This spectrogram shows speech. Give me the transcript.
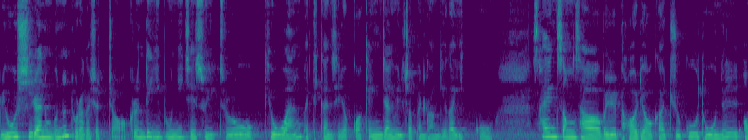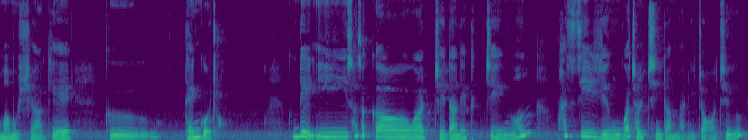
료 씨라는 분은 돌아가셨죠. 그런데 이분이 제수이트로 교황 바티칸 세력과 굉장히 밀접한 관계가 있고 사행성 사업을 벌여가지고 돈을 어마무시하게 그 된 거죠. 근데 이 사사카와 재단의 특징은 파시즘과 절친이란 말이죠. 즉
